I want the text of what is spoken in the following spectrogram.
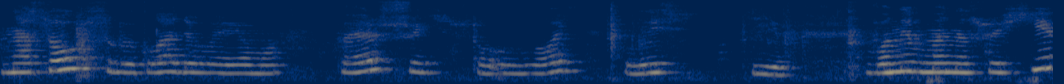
На соус викладаємо перший слой листів. Вони в мене сухі,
